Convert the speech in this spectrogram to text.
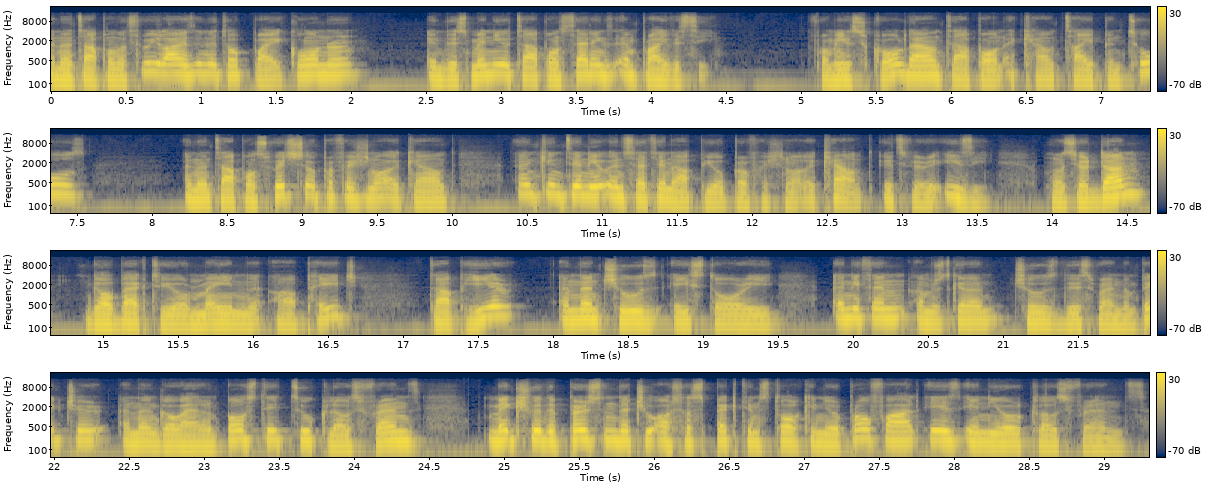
and then tap on the three lines in the top right corner. In this menu tap on settings and privacy. From here scroll down, tap on account type and tools, and then tap on switch to a professional account and continue in setting up your professional account. It's very easy. Once you're done, go back to your main uh, page, tap here, and then choose a story. Anything, I'm just gonna choose this random picture and then go ahead and post it to close friends. Make sure the person that you are suspecting stalking your profile is in your close friends.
